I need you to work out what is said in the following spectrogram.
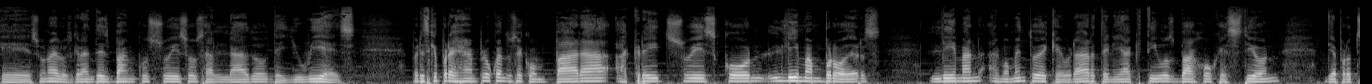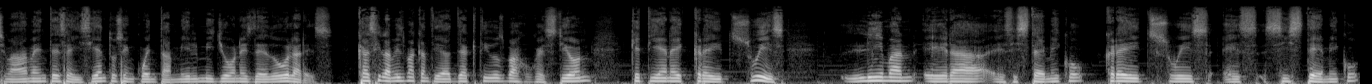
que es uno de los grandes bancos suizos al lado de UBS. Pero es que, por ejemplo, cuando se compara a Credit Suisse con Lehman Brothers, Lehman al momento de quebrar tenía activos bajo gestión de aproximadamente 650 mil millones de dólares, casi la misma cantidad de activos bajo gestión que tiene Credit Suisse. Lehman era eh, sistémico, Credit Suisse es sistémico,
